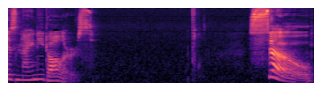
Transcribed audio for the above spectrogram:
is $90. So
